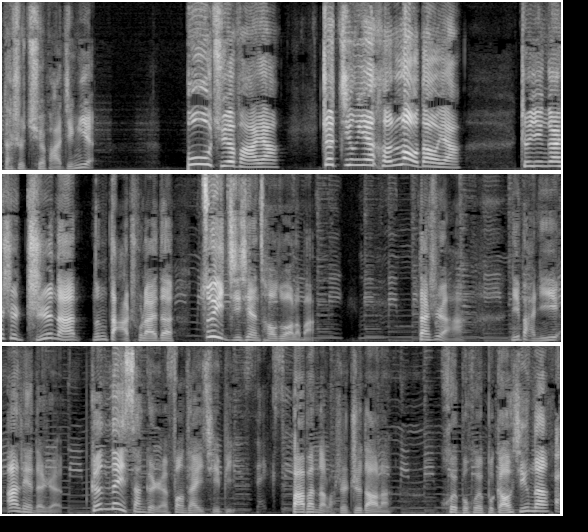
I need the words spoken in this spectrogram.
但是缺乏经验。不缺乏呀，这经验很老道呀，这应该是直男能打出来的最极限操作了吧？但是啊，你把你暗恋的人跟那三个人放在一起比，八班的老师知道了，会不会不高兴呢？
